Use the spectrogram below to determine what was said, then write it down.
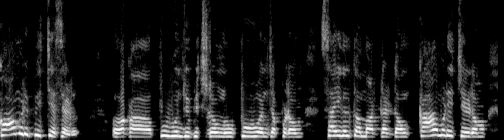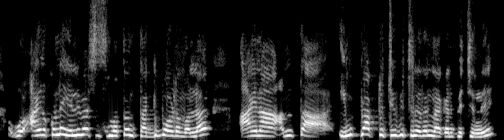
కామెడీ పిచ్చేసాడు ఒక పువ్వుని చూపించడం నువ్వు పువ్వు అని చెప్పడం సైకిల్తో మాట్లాడడం కామెడీ చేయడం ఆయనకున్న ఎలివేషన్స్ మొత్తం తగ్గిపోవడం వల్ల ఆయన అంత ఇంపాక్ట్ చూపించలేదని నాకు అనిపించింది.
